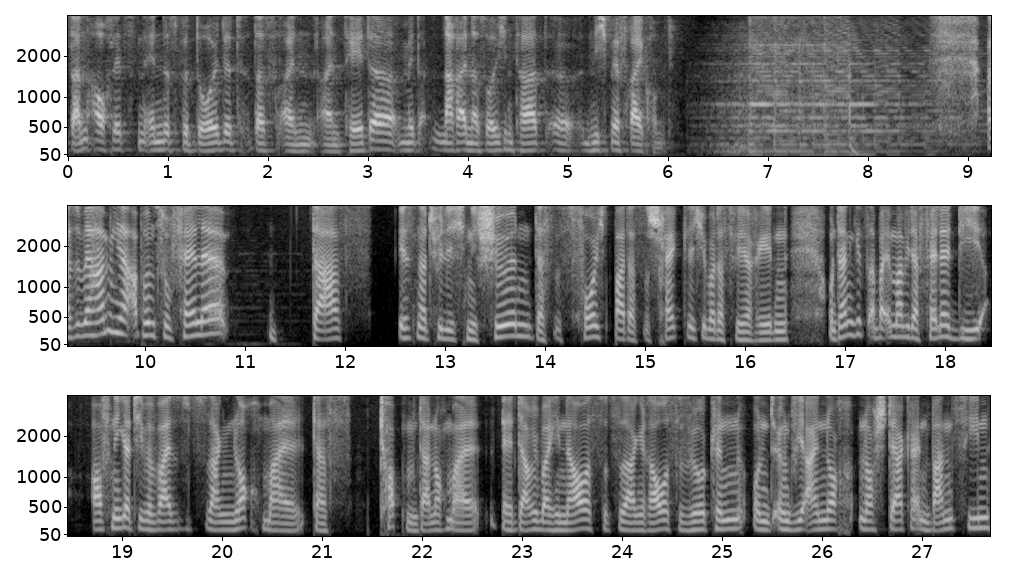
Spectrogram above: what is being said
dann auch letzten Endes bedeutet, dass ein, ein Täter mit, nach einer solchen Tat äh, nicht mehr freikommt. Also wir haben hier ab und zu Fälle, das ist natürlich nicht schön, das ist furchtbar, das ist schrecklich, über das wir hier reden. Und dann gibt es aber immer wieder Fälle, die auf negative Weise sozusagen nochmal das toppen, da nochmal äh, darüber hinaus sozusagen rauswirken und irgendwie einen noch, noch stärker in Bann ziehen.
